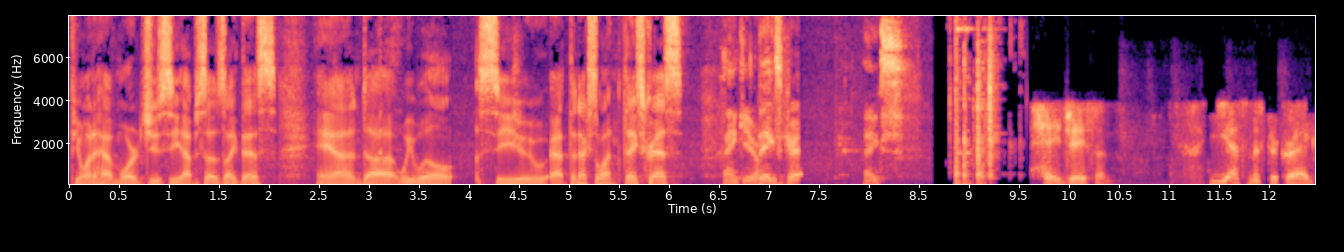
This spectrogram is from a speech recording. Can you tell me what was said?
if you want to have more juicy episodes like this. And uh, we will see you at the next one. Thanks, Chris. Thank you. Thanks, Chris. Thanks. Hey, Jason. Yes, Mr. Craig.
